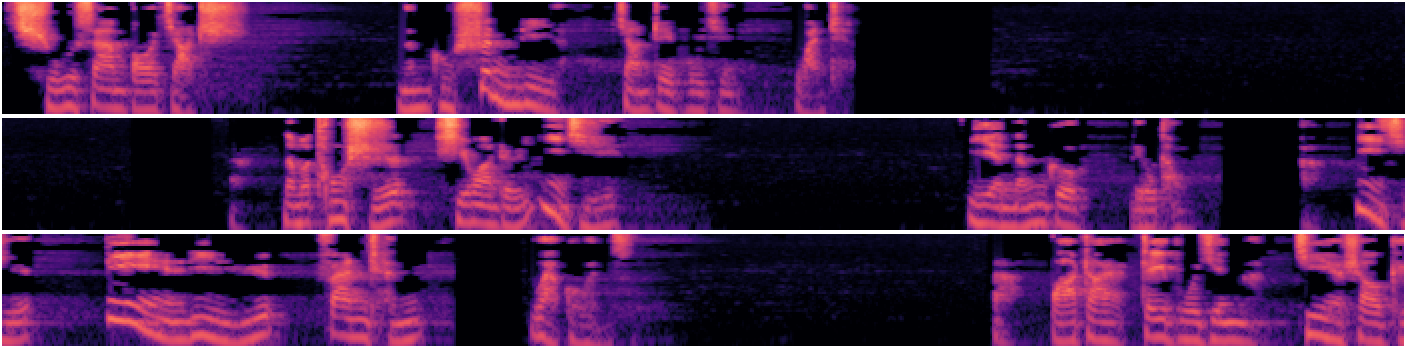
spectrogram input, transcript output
求三宝加持，能够顺利。将这部经完成啊，那么同时希望这个译节也能够流通啊，译节便利于翻成外国文字啊，把这这部经啊介绍给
